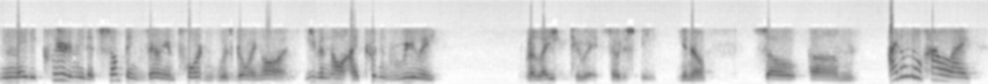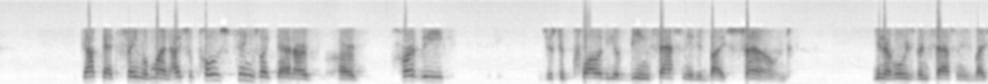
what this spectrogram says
made it clear to me that something very important was going on, even though I couldn't really relate to it, so to speak. You know, so um, I don't know how I got that frame of mind. I suppose things like that are are partly just a quality of being fascinated by sound. You know, I've always been fascinated by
